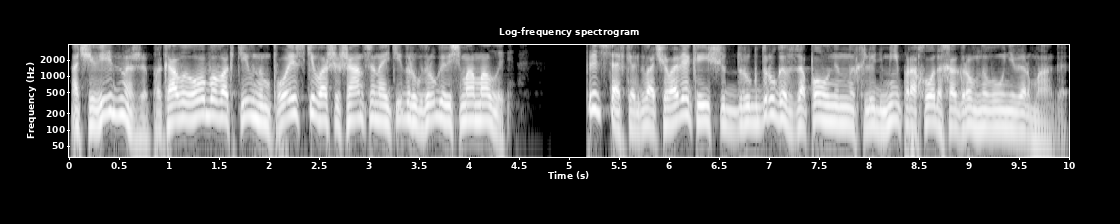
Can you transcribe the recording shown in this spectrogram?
Очевидно же, пока вы оба в активном поиске, ваши шансы найти друг друга весьма малы. Представь, как два человека ищут друг друга в заполненных людьми проходах огромного универмага.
